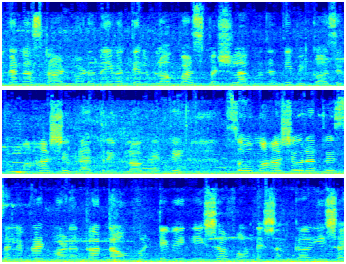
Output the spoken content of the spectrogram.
ಬ್ಲಾಗನ್ನು ಸ್ಟಾರ್ಟ್ ಮಾಡೋಣ. ಇವತ್ತಿನ ಬ್ಲಾಗ್ ಭಾಳ ಸ್ಪೆಷಲ್ ಆಗೋದೈತಿ ಬಿಕಾಸ್ ಇದು ಮಹಾಶಿವರಾತ್ರಿ ಬ್ಲಾಗ್ ಐತಿ. ಸೊ ಮಹಾಶಿವರಾತ್ರಿ ಸೆಲೆಬ್ರೇಟ್ ಮಾಡೋಕೆ ನಾವು ಹೊಂಟೀವಿ ಈಶಾ ಫೌಂಡೇಶನ್ಗೆ ಈಶಾ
